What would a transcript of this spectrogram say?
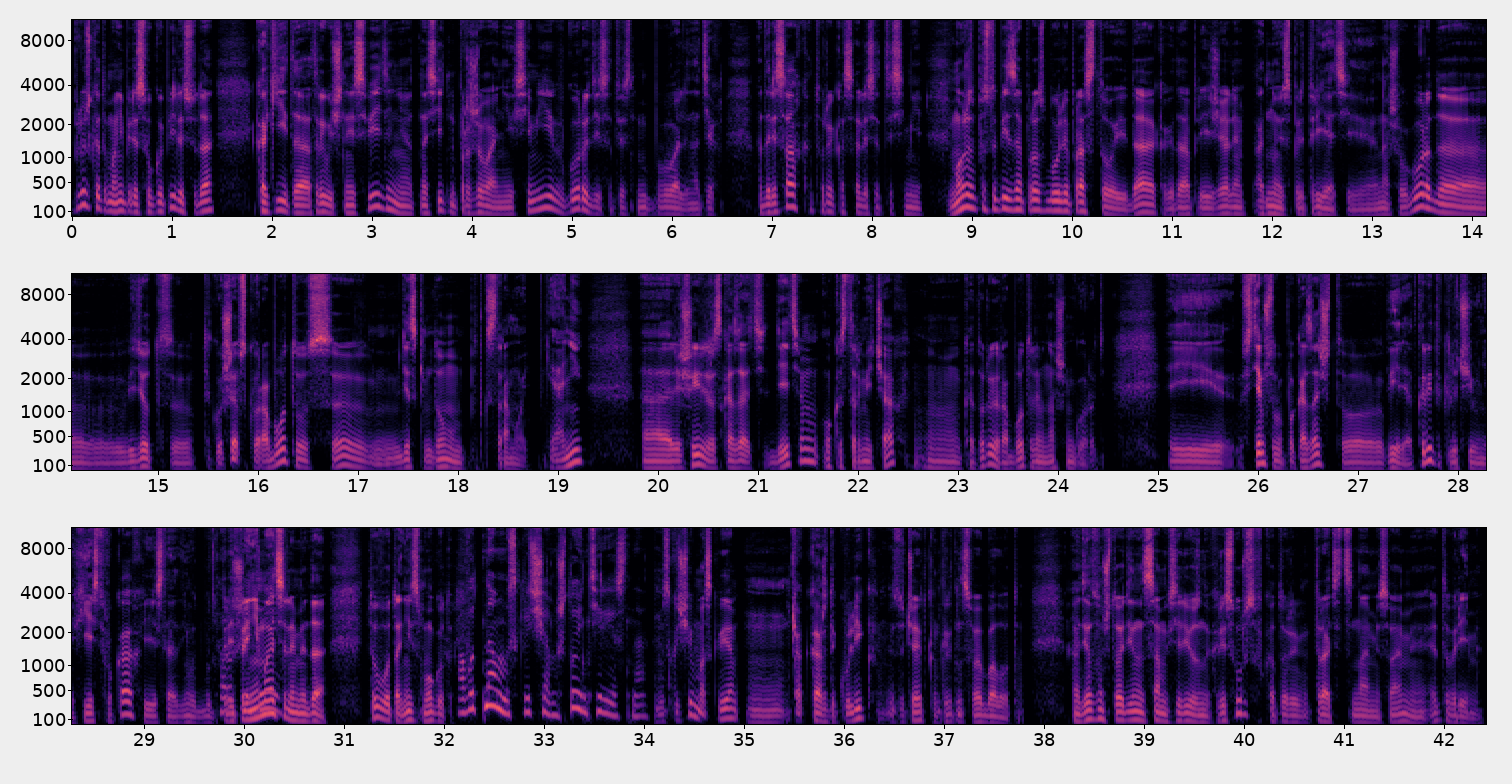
Плюс к этому они присовокупили сюда какие-то отрывочные сведения относительно проживания их семьи в городе, и, соответственно, мы побывали на тех адресах, которые касались этой семьи. Может поступить запрос более простой, да, когда приезжали одно из предприятий нашего города, ведет такую шефскую работу с детским домом под Костромой. И они э, решили рассказать детям о Костромичах, которые работали в нашем городе. И с тем, чтобы показать, что двери открыты, ключи у них есть в руках, если они вот будут Хорошая предпринимателями, идея. да, то вот они смогут... А вот нам, москвичам, что интересно? Москвичи в Москве, как каждый кулик, изучают конкретно свое болото. А дело в том, что один из самых серьезных ресурсов, который тратится нами с вами, это время.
